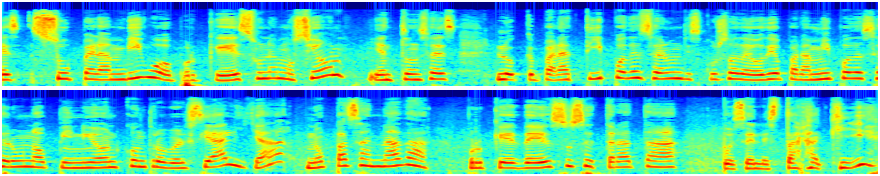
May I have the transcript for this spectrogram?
Es súper ambiguo porque es una emoción. Y entonces lo que para ti puede ser un discurso de odio, para mí puede ser una opinión controversial y ya, no pasa nada, porque de eso se trata pues el estar aquí,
